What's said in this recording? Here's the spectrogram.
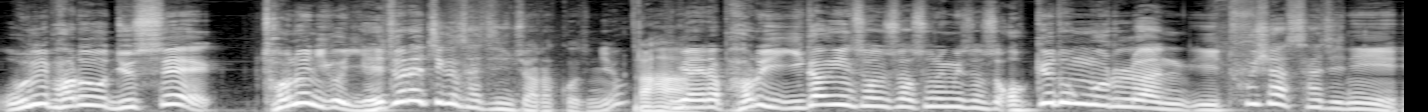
오늘 바로 뉴스에 저는 이거 예전에 찍은 사진인 줄 알았거든요. 아하. 그게 아니라 바로 이강인 선수와 손흥민 선수 어깨 동무를 한 이 two shot 사진이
